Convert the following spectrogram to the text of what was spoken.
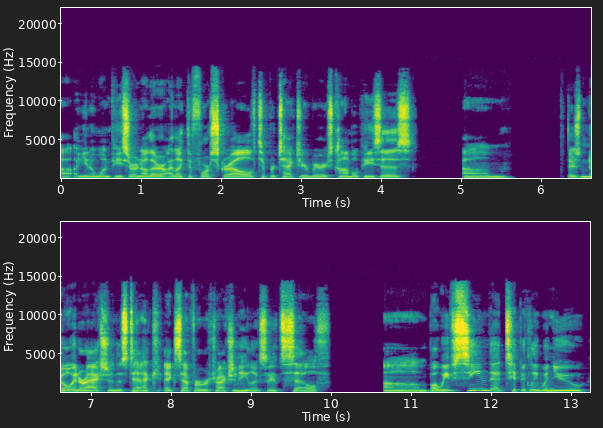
uh, you know, one piece or another. I like the Force Skrelv to protect your various combo pieces. Um, there's no interaction in this deck except for Retraction Helix itself. Um, but we've seen that typically when you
